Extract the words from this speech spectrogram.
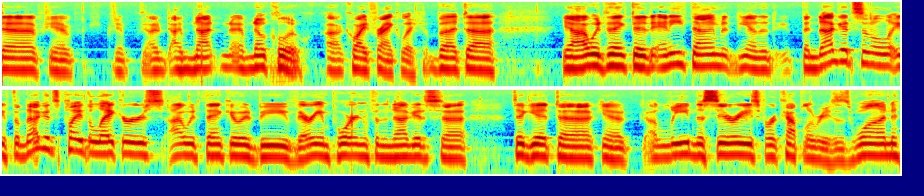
uh, you know, I, am not. I have no clue, uh, quite frankly. But uh, yeah, I would think that any anytime you know the, the Nuggets and the, if the Nuggets played the Lakers, I would think it would be very important for the Nuggets uh, to get uh, you know a lead in the series for a couple of reasons. One,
